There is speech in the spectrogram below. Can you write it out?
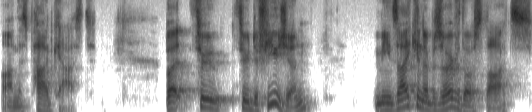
on this podcast. But through through defusion means I can observe those thoughts.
